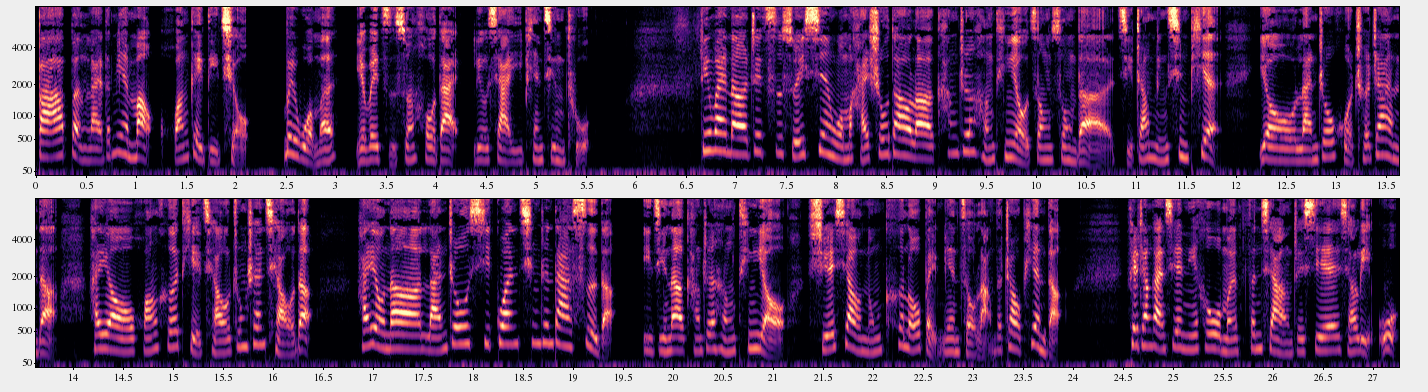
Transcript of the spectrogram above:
把本来的面貌还给地球，为我们也为子孙后代留下一片净土。另外呢，这次随信我们还收到了康真恒听友赠送的几张明信片，有兰州火车站的，还有黄河铁桥中山桥的。还有呢，兰州西关清真大寺的，以及呢，康真恒听友学校农科楼北面走廊的照片的，非常感谢您和我们分享这些小礼物，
